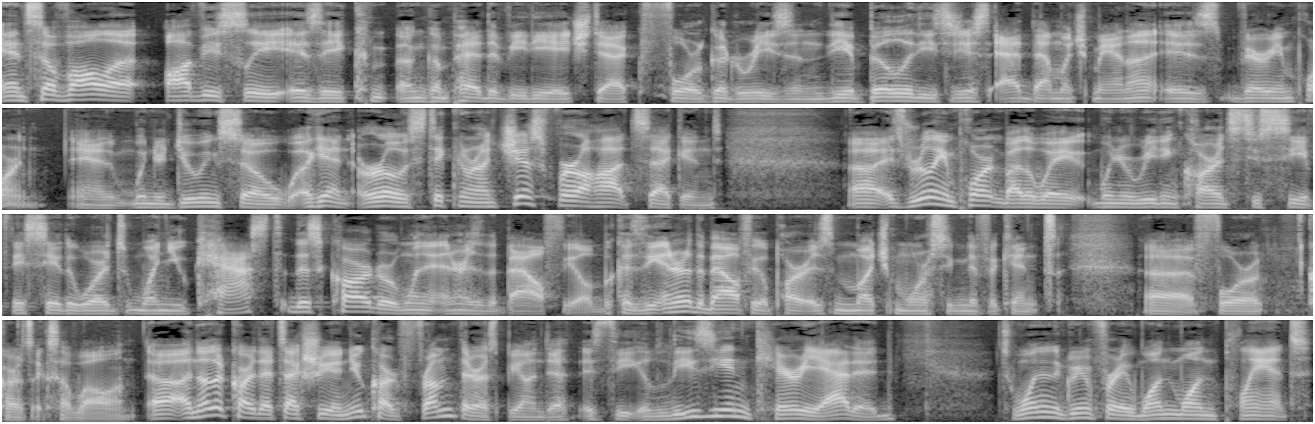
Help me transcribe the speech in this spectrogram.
and Selvala obviously is a, com- a competitive EDH deck for good reason. The ability to just add that much mana is very important. And when you're doing so, again, Uro is sticking around just for a hot second. Uh, it's really important, by the way, when you're reading cards to see if they say the words when you cast this card or when it enters the battlefield, because the enter the battlefield part is much more significant uh, for cards like Selvala. Uh, another card that's actually a new card from Theros Beyond Death is the Elysian Caryatid. It's one in the green for a 1 1 plant,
